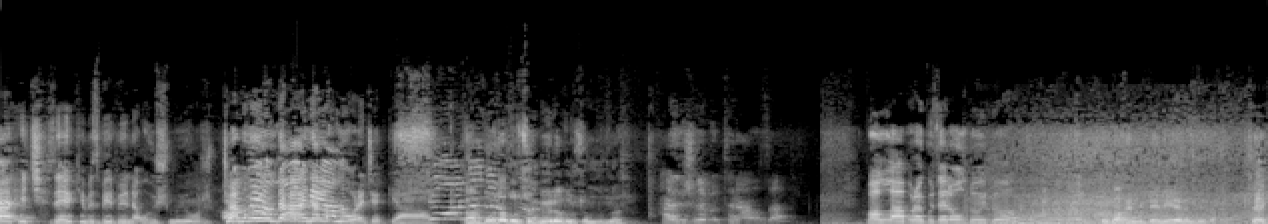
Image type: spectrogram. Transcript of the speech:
Vallahi hiç zevkimiz birbirine uyuşmuyor. Camın önünde aynalık ne olacak ya? Tam burada dursun böyle dursun bunlar. Hadi şöyle bir tane al da. Vallahi bura güzel olduydu. Dur bakayım bir deneyelim bir bak. Çek.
